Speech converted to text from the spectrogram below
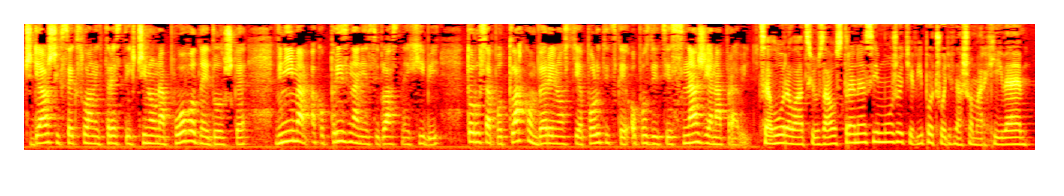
či ďalších sexuálnych trestných činov na pôvodnej dĺžke vnímam ako priznanie si vlastnej chyby, ktorú sa pod tlakom verejnosti a politickej opozície snažia napraviť. Celú reláciu zaostrené si môžete vypočuť v našom archíve.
